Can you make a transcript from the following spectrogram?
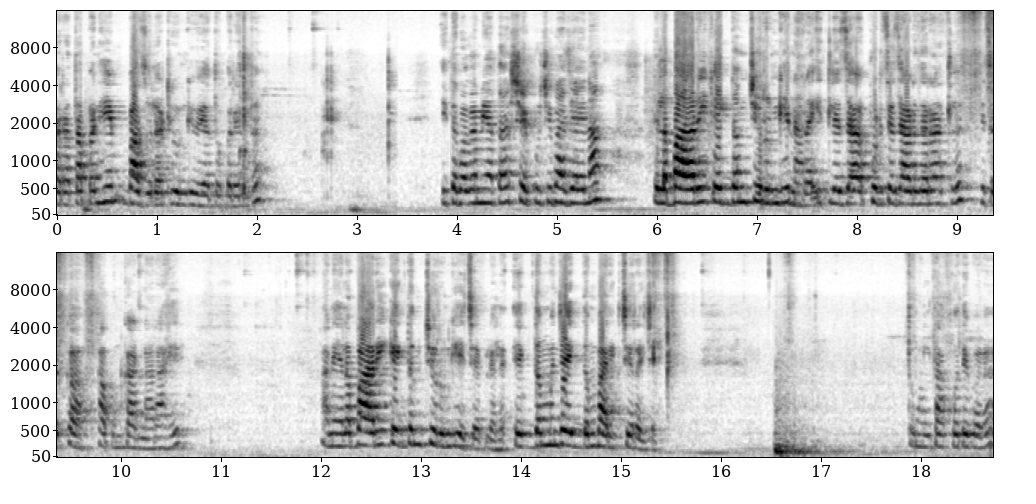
तर आता आपण हे बाजूला ठेवून घेऊया तोपर्यंत. इथं बघा मी आता शेपूची भाजी आहे ना त्याला बारीक एकदम चिरून घेणार आहे. इथले जा पुढचे जाड जरा असलं त्याचं का कापून काढणार आहे. आणि याला बारीक एकदम चिरून घ्यायचे आपल्याला. एकदम म्हणजे एकदम बारीक चिरायचे. तुम्हाला दाखवते बघा.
